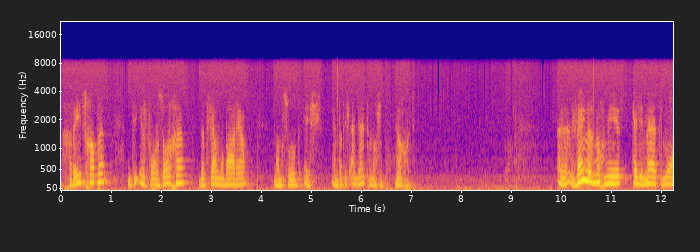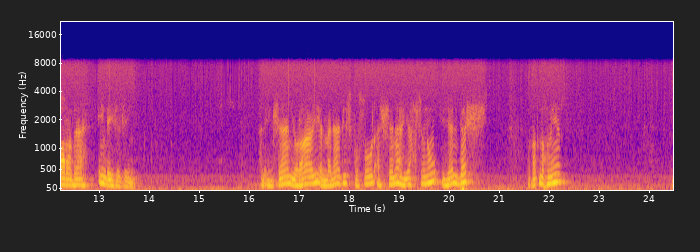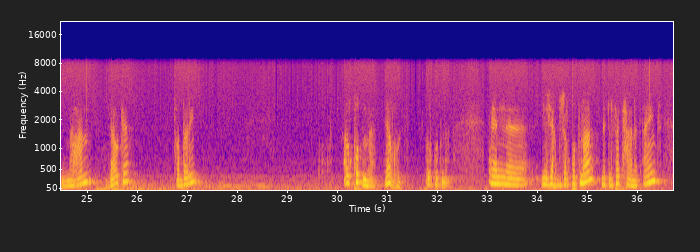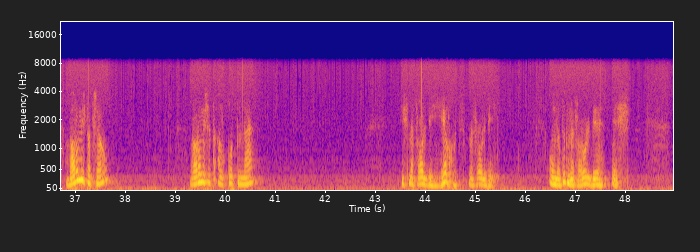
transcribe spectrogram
gereedschappen die ervoor zorgen dat fel mubarak mansoob is. En dat is adat nasb. Heel goed. Uh, zijn er nog meer kalimaat mu'araba in deze zin? الإنسان يراعي الملابس فصول السنة يحسن يلبس wat nog meer نعم ذوك؟ تفضلي. القطمة هالخد القطمة إن يجيغ بس القطمة مثل فتحة نت أينت. غارو مش تتشو غارو مش القطمة إيش مفعول به؟ هالخد مفعول به. ومدتت مفعول به إيش؟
